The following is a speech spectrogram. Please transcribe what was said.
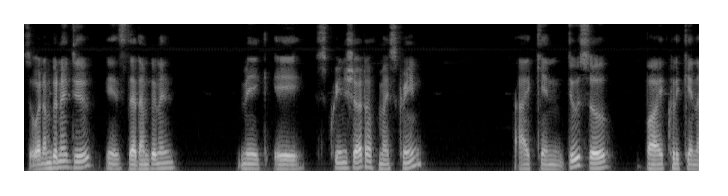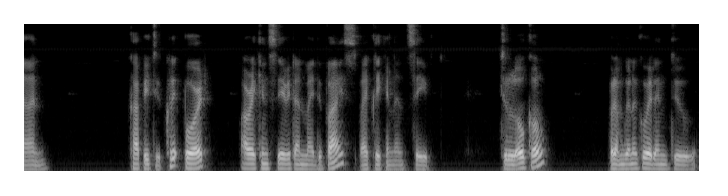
So what I'm going to do is that I'm going to make a screenshot of my screen, I can do so by clicking on copy to clipboard or I can save it on my device by clicking on save to local. But I'm gonna go ahead and do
